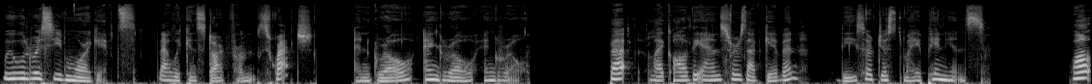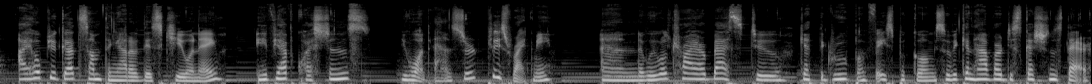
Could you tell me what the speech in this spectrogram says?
we will receive more gifts that we can start from scratch and grow and grow and grow. But like all the answers I've given, these are just my opinions. Well, I hope you got something out of this Q&A. If you have questions you want answered, please write me and we will try our best to get the group on Facebook going so we can have our discussions there.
